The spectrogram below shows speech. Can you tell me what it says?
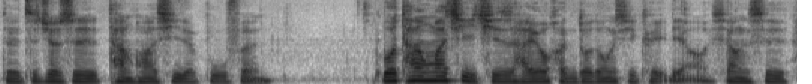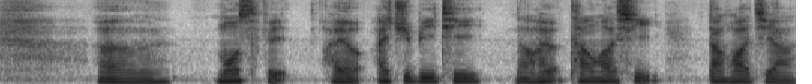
对，这就是碳化矽的部分。不过碳化矽其实还有很多东西可以聊，像是呃 MOSFET，还有 IGBT。然后还有碳化系、氮化镓，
